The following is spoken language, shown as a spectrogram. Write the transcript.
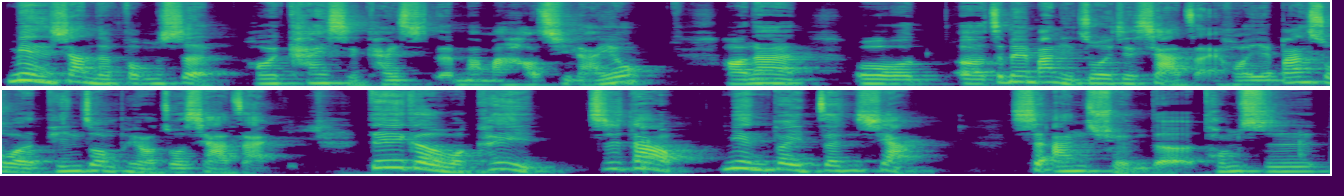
面向的丰盛会开始开始的慢慢好起来哟。好，那我呃这边帮你做一些下载哈，也帮所有的听众朋友做下载。第一个，我可以知道面对真相是安全的，同时，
